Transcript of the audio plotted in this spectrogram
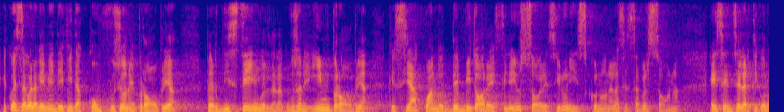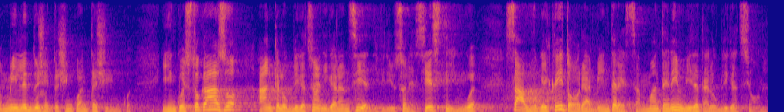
E questa è quella che viene definita confusione propria, per distinguere dalla confusione impropria che si ha quando debitore e fideiussore si riuniscono nella stessa persona ai sensi dell'articolo 1255. In questo caso anche l'obbligazione di garanzia di fideiussore si estingue, salvo che il creditore abbia interesse a mantenere in vita tale obbligazione.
